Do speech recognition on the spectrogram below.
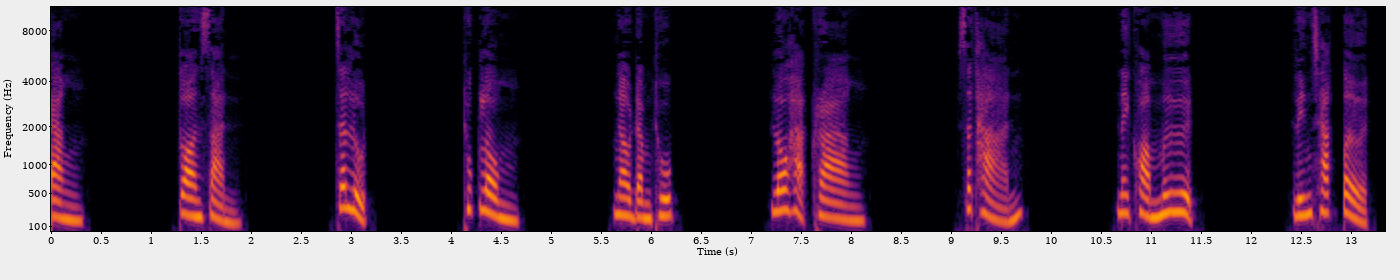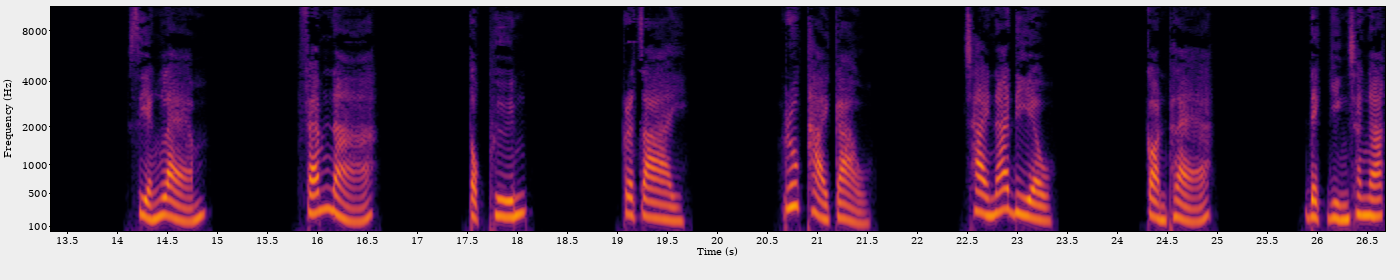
ดังกลอนสั่น จะหลุด ทุกลม เงาดำทุบ โลหะคราง สถาน ในความมืด ลิ้นชักเปิด เสียงแหลม แฟ้มหนา ตกพื้น กระจาย รูปถ่ายเก่า ชายหน้าเดียว ก่อนแผล เด็กหญิงชะงัก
